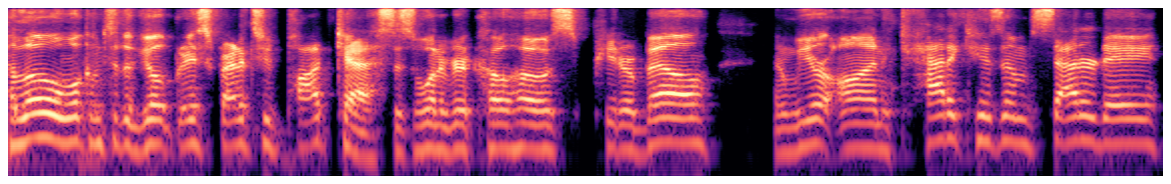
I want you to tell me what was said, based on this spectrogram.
Hello, and welcome to the Guilt Grace Gratitude Podcast. This is one of your co hosts, Peter Bell, and we are on Catechism Saturday,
